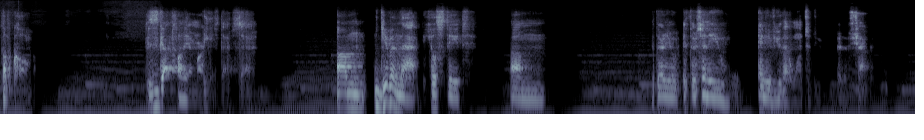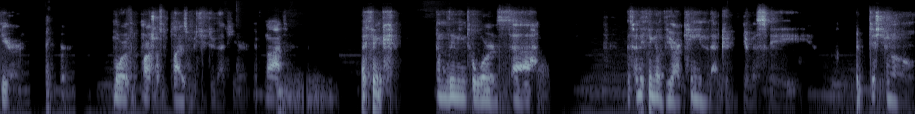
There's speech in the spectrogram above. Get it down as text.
tough call because he's got plenty of martial stuff. So, um, given that, he'll state, um, if there any, if there's any any of you that want to do a bit of shopping here, like for more of martial supplies, we should do that here. If not, I think I'm leaning towards uh, if there's anything of the arcane that could give us a additional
